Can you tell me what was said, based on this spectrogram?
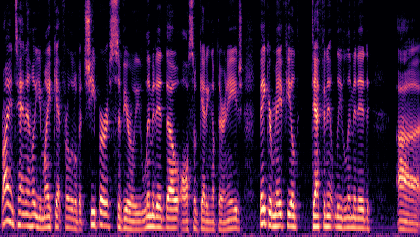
Ryan Tannehill, you might get for a little bit cheaper. Severely limited, though, also getting up there in age. Baker Mayfield, definitely limited. Uh,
